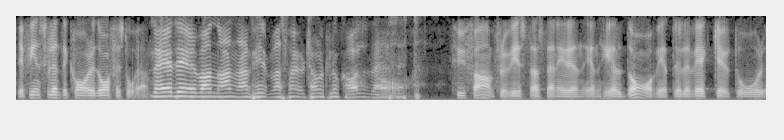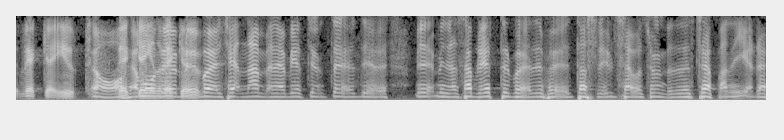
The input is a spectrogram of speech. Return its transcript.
Det finns väl inte kvar idag förstår jag. Nej, det var någon annan firma som har övertagit lokalen där jag sett. Fy fan för att vistas där nere en, en hel dag vet du, eller vecka ut och år, vecka ut. Ja, vecka jag in och vecka ut. började känna, men jag vet ju inte. Det, mi- mina tabletter började ta slut så jag var tvungen att trappa ner det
